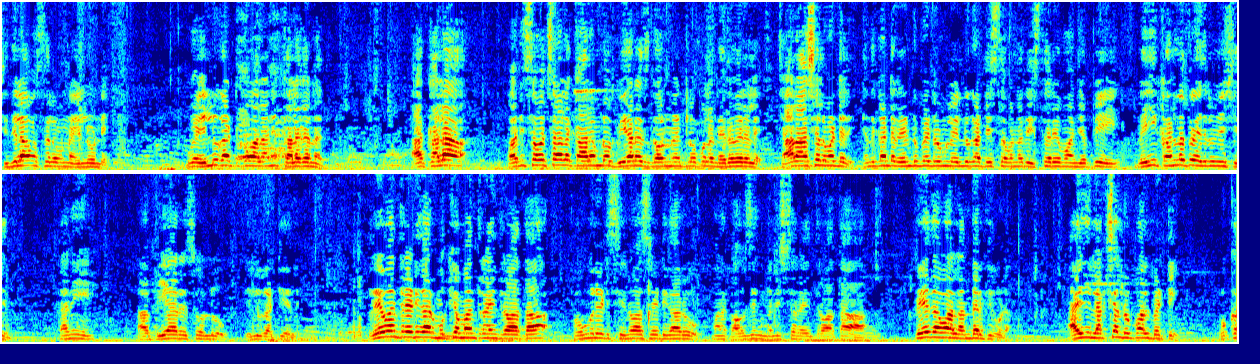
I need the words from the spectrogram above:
శిథిలావస్థలో ఉన్న ఇల్లుండే. ఒక ఇల్లు కట్టుకోవాలని కలగన్నది ఆ కళ పది సంవత్సరాల కాలంలో బీఆర్ఎస్ గవర్నమెంట్ లోపల నెరవేరలే. చాలా ఆశలు పడ్డది. ఎందుకంటే రెండు బెడ్రూమ్లు ఇల్లు కట్టిస్తామన్నది ఇస్తారేమో అని చెప్పి వెయ్యి కండ్లతో ఎదురు చేసేది. కానీ ఆ బీఆర్ఎస్ వాళ్ళు ఇల్లు కట్టేది రేవంత్ రెడ్డి గారు ముఖ్యమంత్రి అయిన తర్వాత పొంగులేటి శ్రీనివాస్ రెడ్డి గారు మనకు హౌసింగ్ మినిస్టర్ అయిన తర్వాత పేదవాళ్ళందరికీ కూడా ఐదు లక్షల రూపాయలు పెట్టి ఒక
